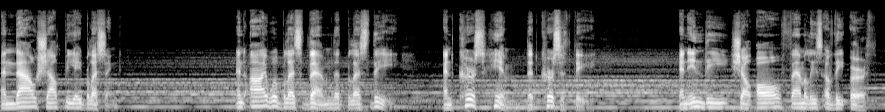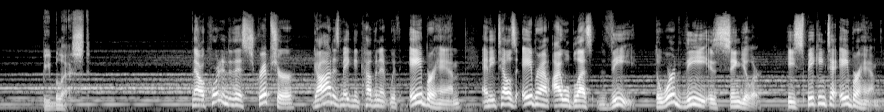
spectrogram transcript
and thou shalt be a blessing. And I will bless them that bless thee, and curse him that curseth thee. And in thee shall all families of the earth be blessed. Now, according to this scripture, God is making a covenant with Abraham, and he tells Abraham, I will bless thee. The word thee is singular. He's speaking to Abraham.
